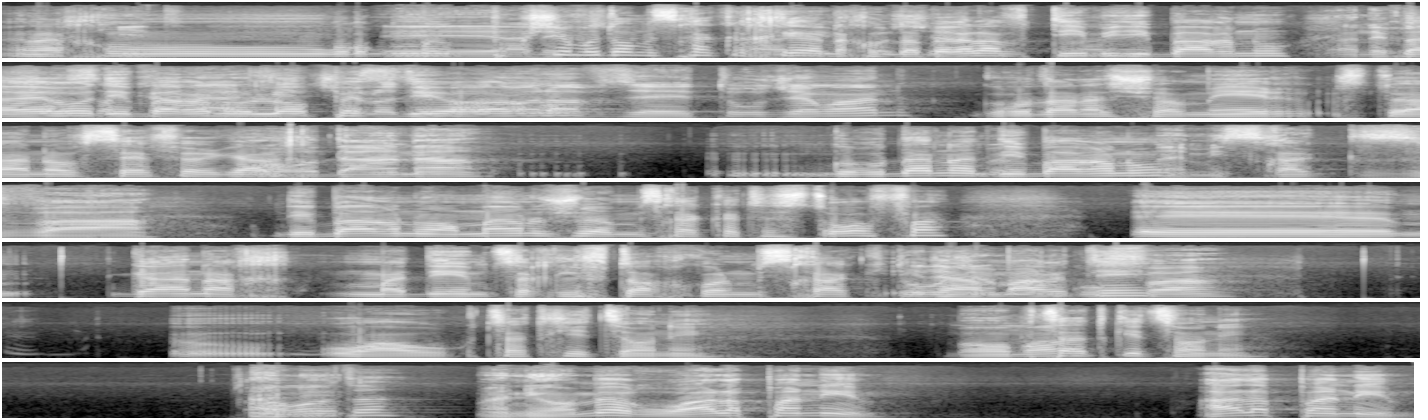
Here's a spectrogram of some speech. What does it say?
אנחנו אה, פוגשים אותו משחק אני אנחנו נדבר עליו, טיבי אני- דיברנו, בררו דיברנו, לופס שלא דיברנו זה תורג'מן. גורדנה שמיר, סטויאנוב, ספר, גל, גורדנה, גורדנה דיברנו, במשחק זוועה. דיברנו, אמרנו שהוא היה משחק קטסטרופה. אה, גנח, מדהים, צריך לפתוח כל משחק, הנה אמרתי. וואו, קצת קיצוני, מה הוא אמר? קצת קיצוני. מה אני- אמרת? אני אומר, הוא על הפנים. על הפנים.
